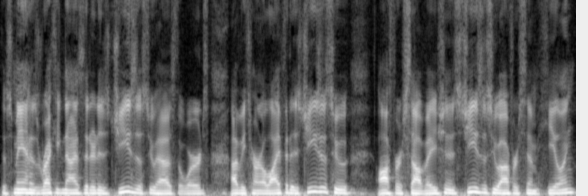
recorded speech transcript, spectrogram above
This man has recognized that it is Jesus who has the words of eternal life. It is Jesus who offers salvation. It's Jesus who offers him healing.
